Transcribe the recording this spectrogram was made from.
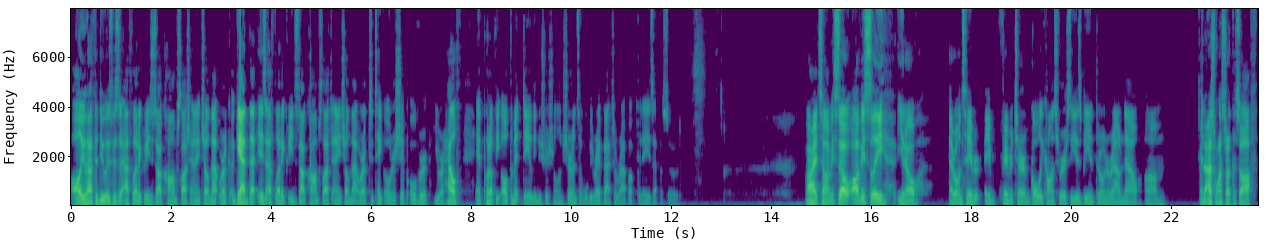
All you have to do is visit athleticgreens.com slash NHL network. Again, that is athleticgreens.com slash NHL network to take ownership over your health and put up the ultimate daily nutritional insurance. And we'll be right back to wrap up today's episode. All right, Tommy. So, obviously, you know, everyone's favorite favorite term, goalie controversy, is being thrown around now. Um, and I just want to start this off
